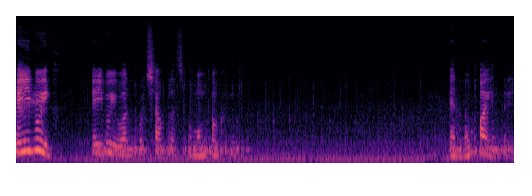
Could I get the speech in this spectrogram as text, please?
AV, AV1 골치 아프다, 지금 몸통 큰 거. 얘는 몸빵인데.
